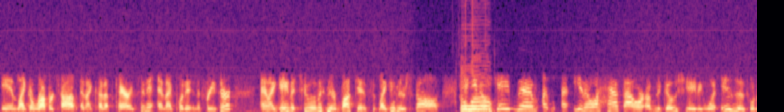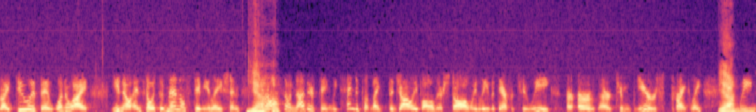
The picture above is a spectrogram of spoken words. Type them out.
in like a rubber tub and I cut up carrots in it and I put it in the freezer and I gave it to them in their buckets, like in their stalls. Oh, and, you know, gave them, a, a, you know, a half hour of negotiating. What is this? What do I do with it? What do I, you know, and so it's a mental stimulation. Yeah. And also another thing, we tend to put like the jolly ball in their stall and we leave it there for two weeks or, or, or two years, frankly. Yeah. And we,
